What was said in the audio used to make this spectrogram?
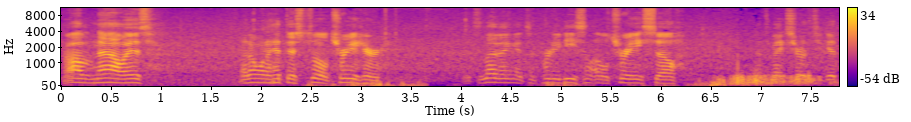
Problem now is I don't want to hit this little tree here. It's living, it's a pretty decent little tree, so have to make sure that you get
